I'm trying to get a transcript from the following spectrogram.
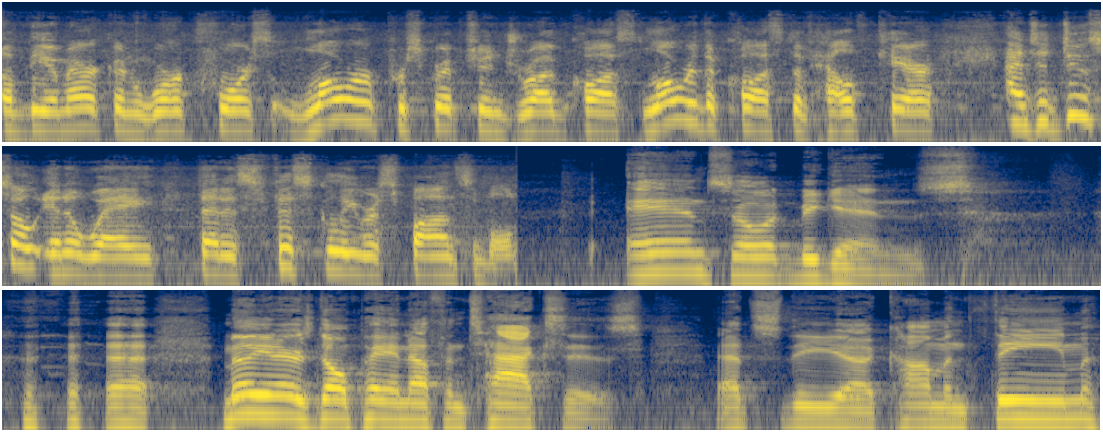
of the American workforce, lower prescription drug costs, lower the cost of health care, and to do so in a way that is fiscally responsible. And so it begins. Millionaires don't pay enough in taxes. That's the uh, common theme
